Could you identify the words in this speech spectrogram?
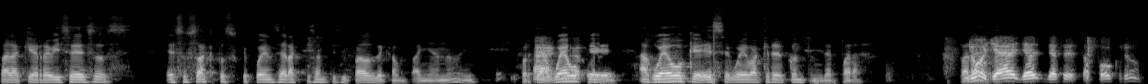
para que revise esos, esos actos que pueden ser actos anticipados de campaña, ¿no? Y- porque Ah, a huevo claro. que, a huevo que ese güey va a querer contender para, para, No, ya, ya, ya se destapó, creo.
